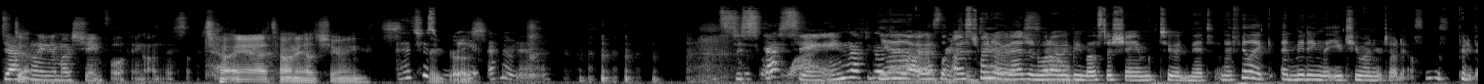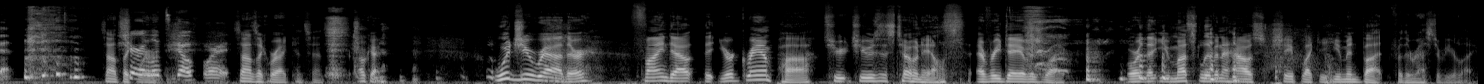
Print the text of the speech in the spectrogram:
definitely the most shameful thing on this list. To- yeah, toenail chewing. That's just pretty weird. gross. I don't know. It's disgusting, why? and you have to go through a Yeah, lot I of was, I was to trying do to it, imagine what I would be most ashamed to admit, and I feel like admitting that you chew on your toenails is pretty bad. Sounds like sure, let's go for it. sounds like we're at consensus. Okay. Would you rather find out that your grandpa chew- chews his toenails every day of his life, or that you must live in a house shaped like a human butt for the rest of your life?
